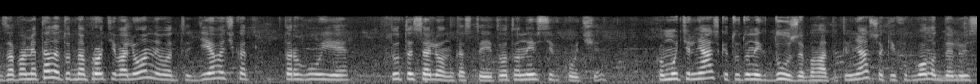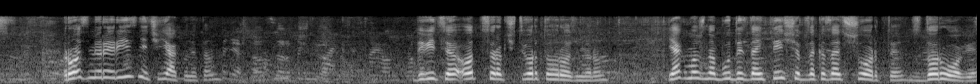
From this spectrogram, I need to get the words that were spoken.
Запам'ятали, тут напроти Альони, от дівчинка торгує, тут ось Альонка стоїть, от вони всі в кучі. Кому тільняшки, тут у них дуже багато тільняшок і футболок дивлюсь. Розміри різні чи як вони там? Конечно, от 44 Дивіться, от 44 розміру. Як можна буде знайти, щоб заказати шорти здорові?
